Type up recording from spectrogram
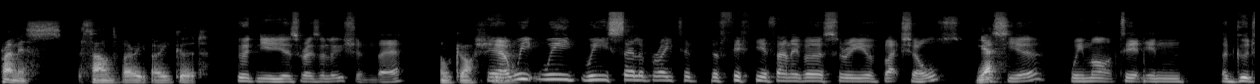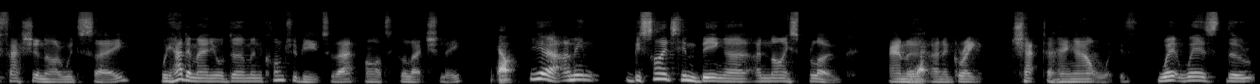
premise sounds very very good good new year's resolution there oh gosh yeah, yeah. we we we celebrated the 50th anniversary of Black-Scholes yes. this year we marked it in a good fashion i would say we had emmanuel derman contribute to that article actually yeah yeah i mean besides him being a, a nice bloke and a, yeah. and a great chap to hang out with. Where, where's the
